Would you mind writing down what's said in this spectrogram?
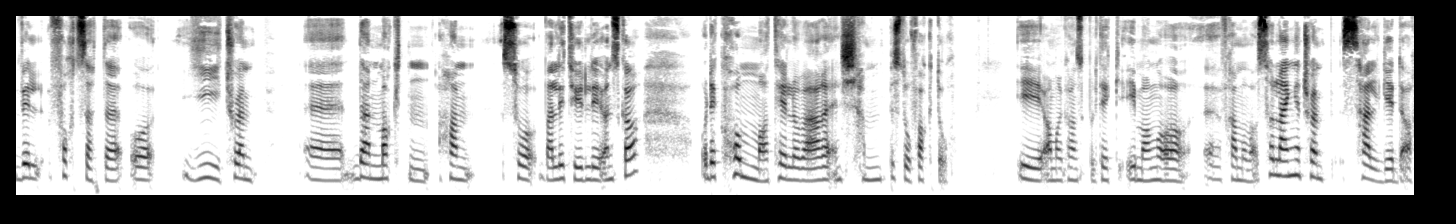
vil fortsette å gi Trump den makten han så veldig tydelig ønsker. Og det kommer til å være en kjempestor faktor i amerikansk politikk i mange år eh, fremover. Så lenge Trump selv gidder.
